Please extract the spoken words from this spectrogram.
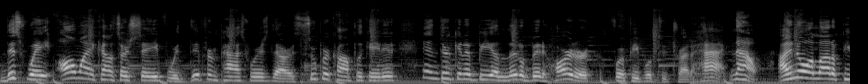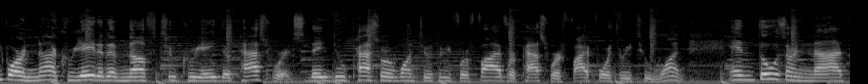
This way, all my accounts are safe with different passwords that are super complicated and they're gonna be a little bit harder for people to try to hack. Now, I know a lot of people are not creative enough to create their passwords. They do password 12345 or password 54321 and those are not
